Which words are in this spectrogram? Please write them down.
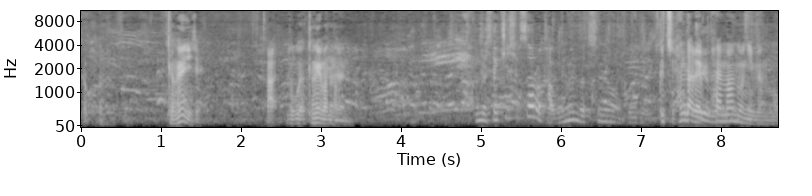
닭가슴살 경현이지 아 누구야? 경현 맞나? 근데 새끼 식사로 다 먹는다 치면 그래도 그치 한 달에 일주일 8만 먹는 원이면 뭐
